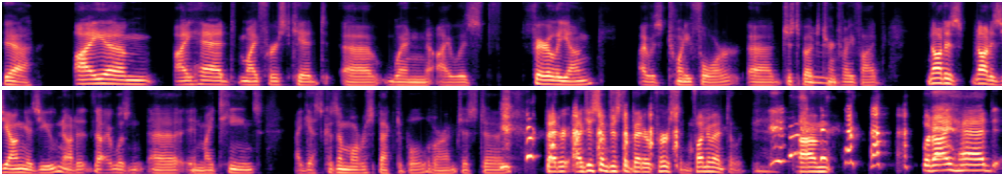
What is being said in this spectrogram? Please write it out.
Yeah. I um I had my first kid uh when I was fairly young. I was 24, uh just about to Mm. turn 25. Not as not as young as you, not as, I wasn't uh in my teens, I guess cuz I'm more respectable or I'm just a better I just I'm just a better person fundamentally. Um but I had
